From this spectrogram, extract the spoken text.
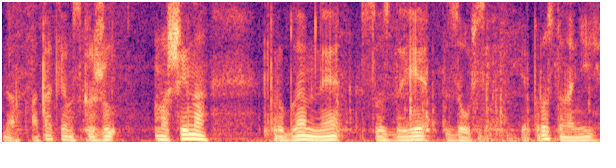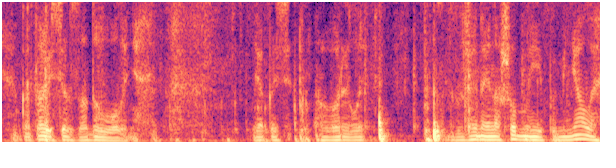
Да. А так я вам скажу, машина проблем не создає зовсім. Я просто на ній катаюся в задоволення. Якось говорили з дружиною, на що б ми її поміняли.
